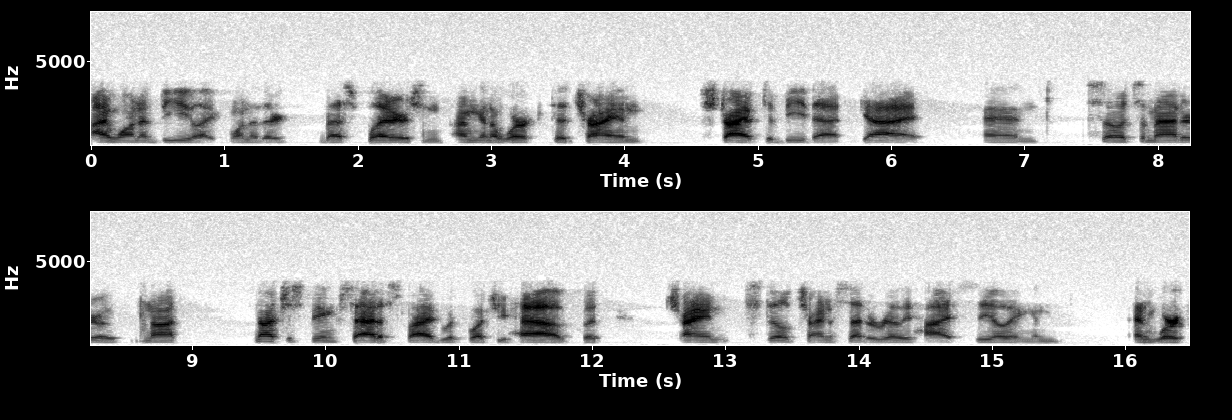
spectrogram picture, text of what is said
I want to be like one of their best players, and I'm going to work to try and strive to be that guy. And so it's a matter of not not just being satisfied with what you have, but trying still trying to set a really high ceiling and and work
